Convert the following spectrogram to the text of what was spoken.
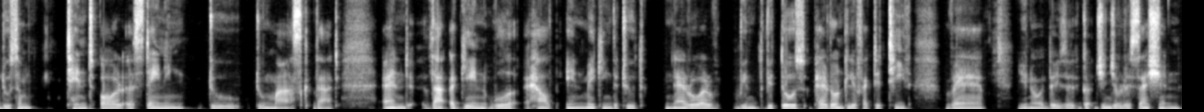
do some tint or staining to to mask that. And that again will help in making the tooth narrower with, those periodontally affected teeth where you know there's a gingival recession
